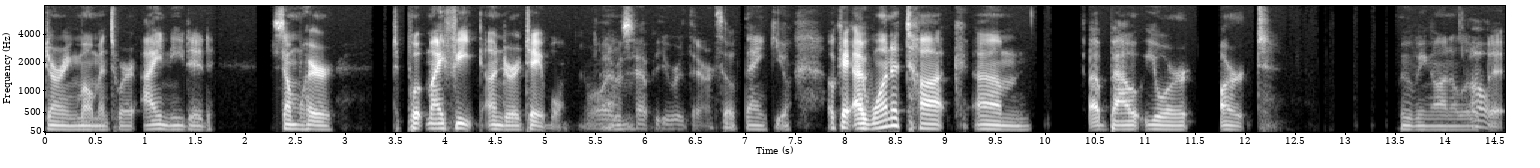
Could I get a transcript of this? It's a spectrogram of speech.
during moments where I needed somewhere to put my feet under a table. Well, I was Um, happy you were there. So thank you. Okay, I want to talk um, about your art. Moving on a little Oh. bit,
